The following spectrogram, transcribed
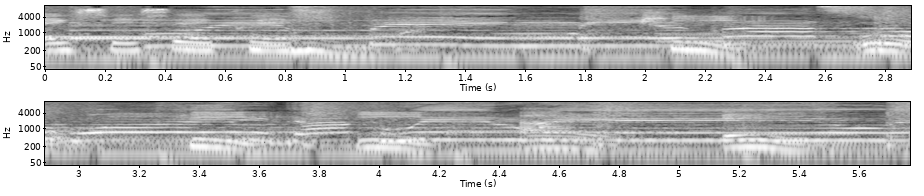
XSFM입니다. P, O, D, E, R, A.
